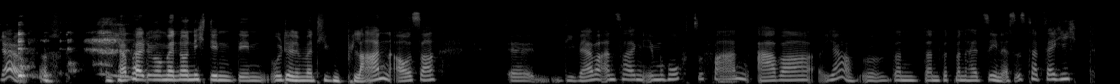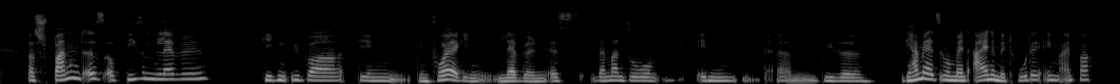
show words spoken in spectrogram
ja, ich habe halt im Moment noch nicht den, den ultimativen Plan, außer äh, die Werbeanzeigen eben hochzufahren. Aber ja, äh, dann, dann wird man halt sehen. Es ist tatsächlich, was spannend ist, auf diesem Level gegenüber den, den vorherigen Leveln ist, wenn man so eben ähm, diese, wir haben ja jetzt im Moment eine Methode eben einfach,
